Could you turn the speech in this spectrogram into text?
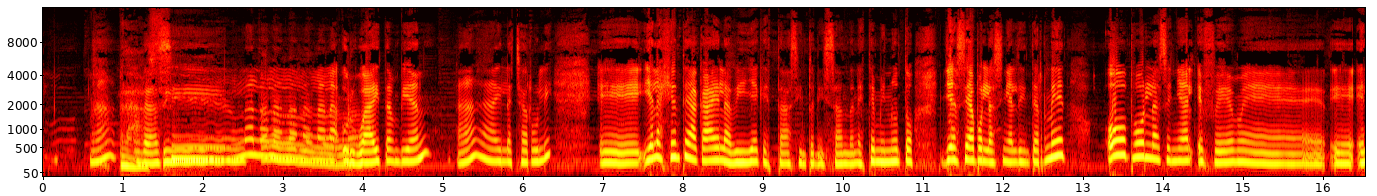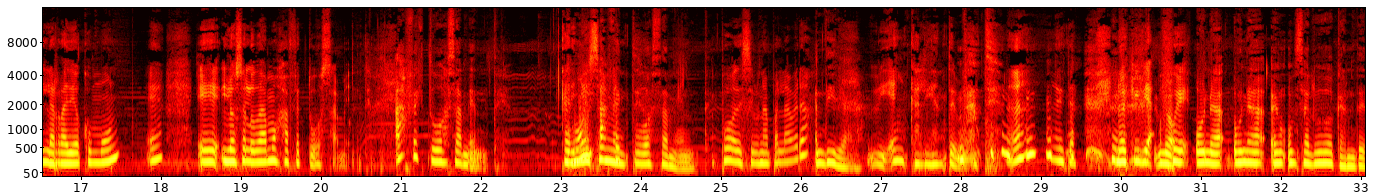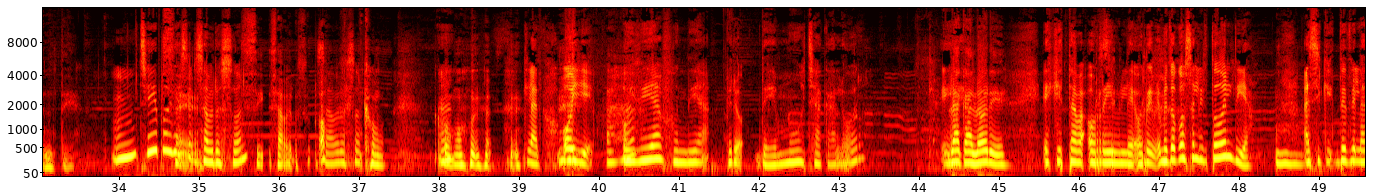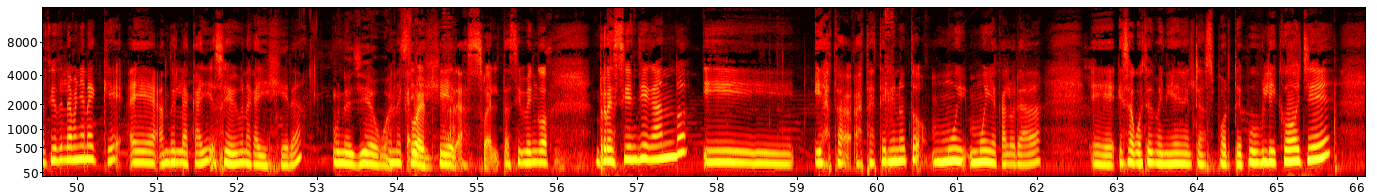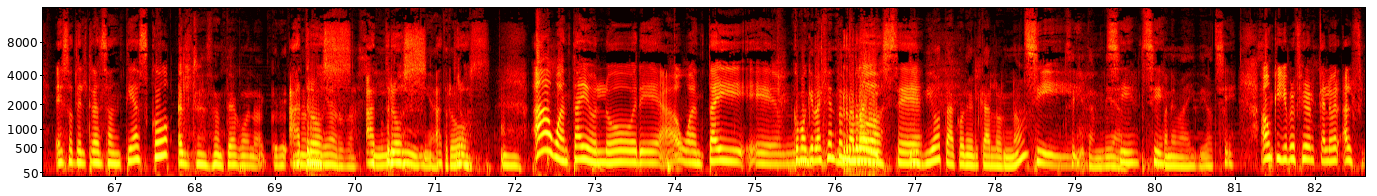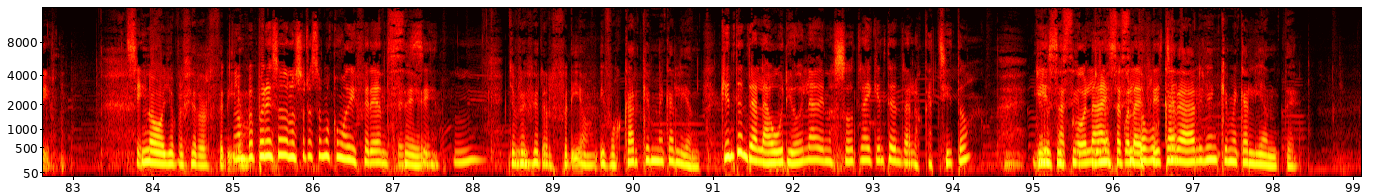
¿ah? Brasil. la, la, la, la, la, la, la. Uruguay también, ah, y la Charruli. Eh, y a la gente acá en la villa que está sintonizando en este minuto, ya sea por la señal de internet o por la señal FM eh, en la radio común, ¿eh? Eh, los saludamos afectuosamente, Afectuosamente. cariñosamente. Muy afectuosamente. ¿Puedo decir una palabra? Diría. Bien calientemente. ¿Ah? Ahí está. No es que No, fue... una, una, eh, un saludo candente. Mm, sí, podría Sí. ser sabrosón. Sí, sabroso. Oh, Sabrosón. como como una- Claro. Oye, Ajá. hoy día fue un día, pero de mucha calor. Eh, la calore. es que estaba horrible, horrible. Me tocó salir todo el día. Mm, Así que desde las 10 de la mañana que eh, ando en la calle, se ve una callejera. Una yegua una suelta. callejera suelta. Así vengo recién llegando y, y hasta hasta este minuto muy, muy acalorada. Eh, esa cuestión venir en el transporte público, oye, eso del Transantiasco, El Transantiago no, atroz, mierda, sí, atroz, atroz. Mm. Aguantáis olores, aguantáis eh, Como que la gente anda más idiota con el calor, ¿no? Sí, Sí, también. Sí, Se sí, pone más idiota. sí. Aunque yo prefiero el calor al frío. Sí. No, yo prefiero el frío. No, por eso nosotros somos como diferentes. Sí. Sí. Mm. Yo prefiero el frío y buscar que me caliente. ¿Quién tendrá la aureola de nosotras y quién tendrá los cachitos? Yo y esa cola, esa cola de necesito buscar flecha. a alguien que me caliente,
